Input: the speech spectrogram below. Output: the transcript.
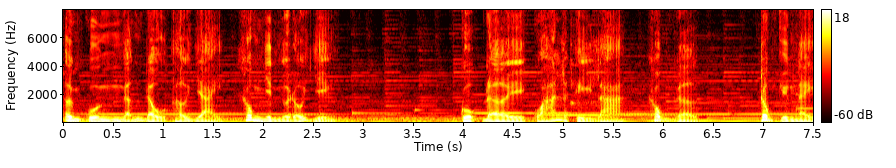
Ân quân ngẩng đầu thở dài, không nhìn người đối diện. Cuộc đời quá là kỳ lạ, không ngờ. Trong chuyện này,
